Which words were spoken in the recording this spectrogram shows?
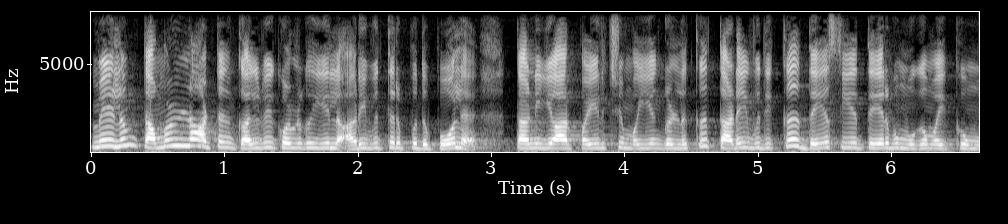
மேலும் தமிழ்நாட்டின் கல்விக் கொள்கையில் அறிவித்திருப்பது போல தனியார் பயிற்சி மையங்களுக்கு தடை விதிக்க தேசிய தேர்வு முகமைக்கும்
